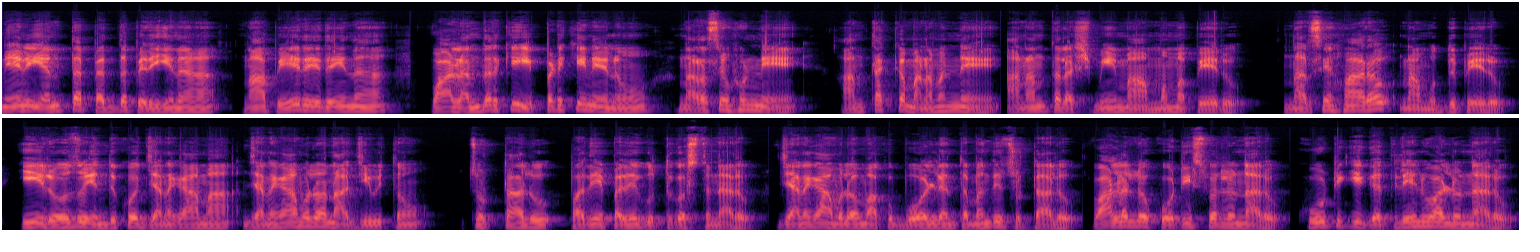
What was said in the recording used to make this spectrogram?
నేను ఎంత పెద్ద పెరిగినా నా పేరేదైనా వాళ్ళందరికీ ఇప్పటికీ నేను నరసింహుణ్ణే అంతక్క మనమన్నే అనంతలక్ష్మి మా అమ్మమ్మ పేరు. నరసింహారావు నా ముద్దు పేరు. ఈ రోజు ఎందుకో జనగామ జనగామలో నా జీవితం చుట్టాలు పదే పదే గుర్తుకొస్తున్నారు. జనగామలో మాకు బోల్డెంతమంది చుట్టాలు. వాళ్ళల్లో కోటీశ్వర్లున్నారు. కూటికి గతిలేని వాళ్ళున్నారు.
